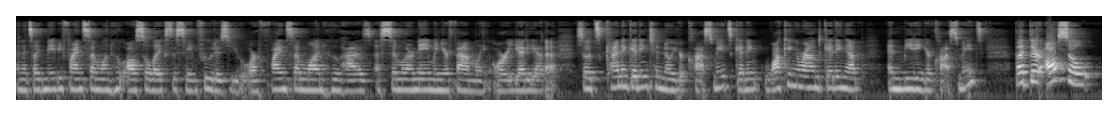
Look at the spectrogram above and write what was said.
and it's like maybe find someone who also likes the same food as you, or find someone who has a similar name in your family, or yada yada. So it's kind of getting to know your classmates, getting walking around, getting up and meeting your classmates. But there also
